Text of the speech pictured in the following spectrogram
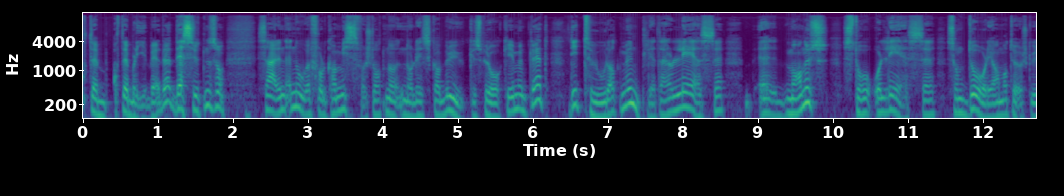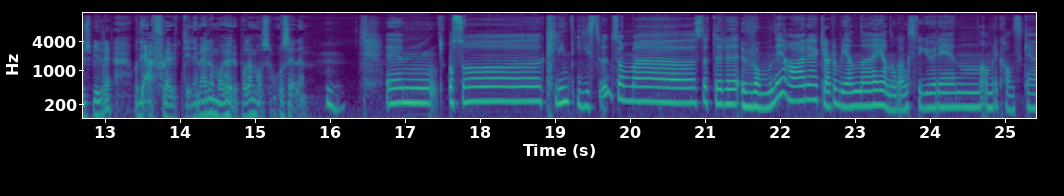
at det, at det blir bedre. Dessuten så, så, er det noe folk har misforstått når, når, de skal bruke språket i muntlighet. De tror at muntlighet er å lese eh, manus. Stå og lese som dårlige amatørskuespillere. Og det er flaut innimellom å høre på dem også, og se dem. Mm. Um, også Clint Eastwood, som uh, støtter Romney, har klart å bli en uh, gjennomgangsfigur i den amerikanske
